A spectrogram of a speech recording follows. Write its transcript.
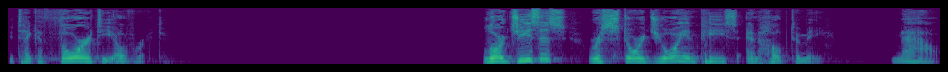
You take authority over it. Lord Jesus, restore joy and peace and hope to me now.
